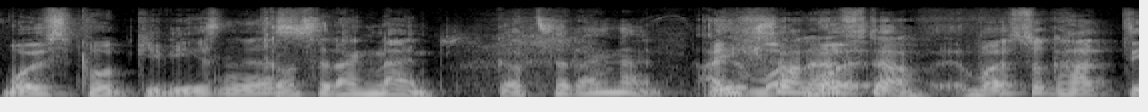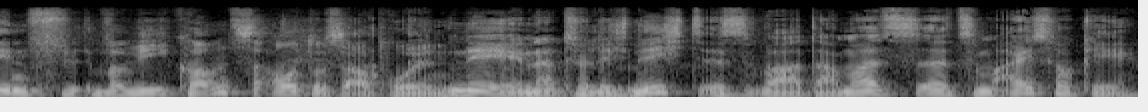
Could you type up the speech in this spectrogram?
Wolfsburg gewesen ist. Gott sei Dank nein. Gott sei Dank nein. Ich schon Wol- öfter. Wolfsburg hat den, wie kommt's, Autos abholen? Nee, natürlich nicht. Es war damals äh, zum Eishockey.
